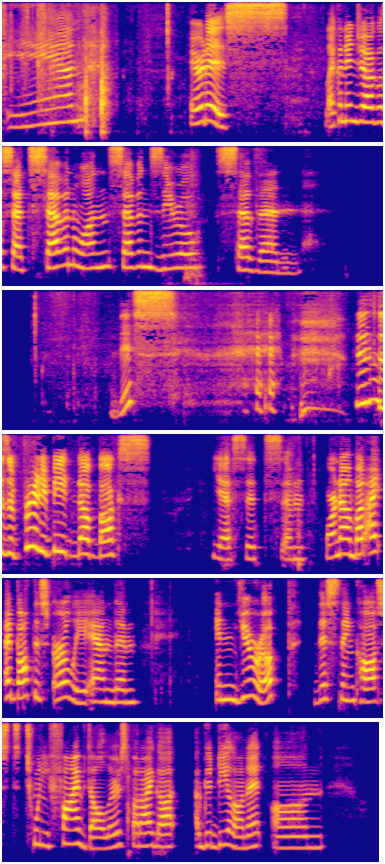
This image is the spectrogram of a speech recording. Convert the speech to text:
And here it is. Lego Ninjago set 71707. This this is a pretty beaten up box. Yes, it's um, worn down, but I, I bought this early and um, in Europe this thing cost $25, but I got a good deal on it on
